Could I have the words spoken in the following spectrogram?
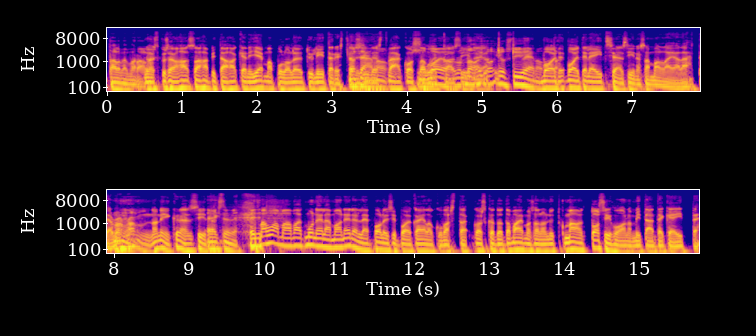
talven varalle. No kun se on, saha pitää hakea, niin jemmapullo löytyy liiteristä, no, niin siitä on- vähän kossuu no voi no, siinä. No, ja just voide, voitelee itseään siinä samalla ja lähtee. Mm. No niin, kyllä se siitä. Eikö niin? Mä huomaan vaan, että mun elämä on edelleen poliisipoika elokuvasta, koska tota vaimo sanoi nyt, kun mä oon tosi huono mitään tekee itse.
